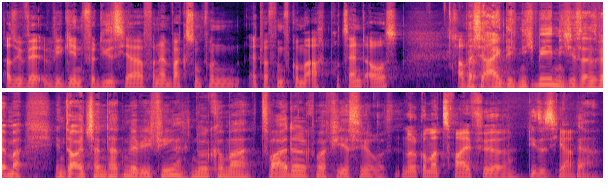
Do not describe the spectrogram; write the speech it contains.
also wir, wir gehen für dieses Jahr von einem Wachstum von etwa 5,8 Prozent aus. Aber Was ja eigentlich nicht wenig ist. Also wenn man in Deutschland hatten wir wie viel? 0,2 oder 0,4 Cyrus? 0,2 für dieses Jahr. Ja.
